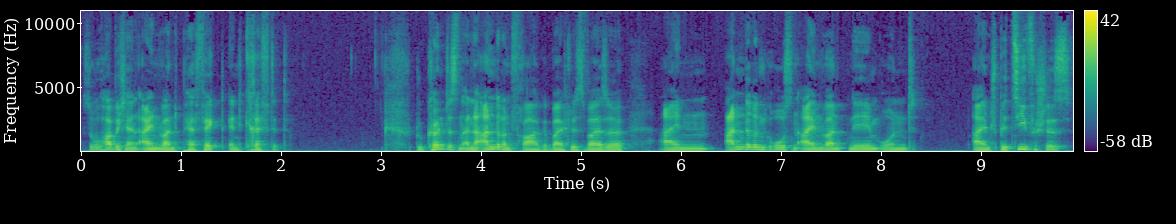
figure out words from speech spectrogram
So habe ich einen Einwand perfekt entkräftet. Du könntest in einer anderen Frage beispielsweise einen anderen großen Einwand nehmen und ein spezifisches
